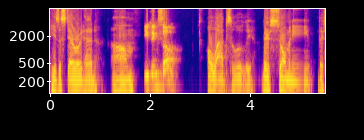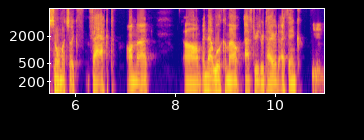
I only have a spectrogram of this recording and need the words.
he's a steroid head. Um, you think so? Oh, absolutely. There's so many. There's so much like fact on that, um, and that will come out after he's retired. I think. Mm-hmm.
